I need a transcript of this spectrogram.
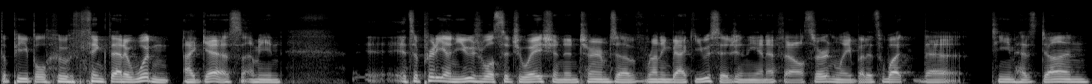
the people who think that it wouldn't, I guess. I mean, it's a pretty unusual situation in terms of running back usage in the NFL, certainly, but it's what the team has done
